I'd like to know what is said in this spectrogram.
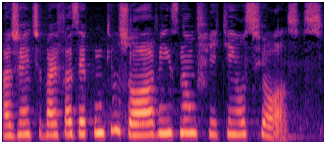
a gente vai fazer com que os jovens não fiquem ociosos.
